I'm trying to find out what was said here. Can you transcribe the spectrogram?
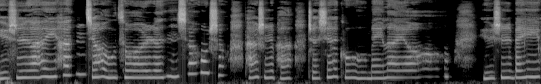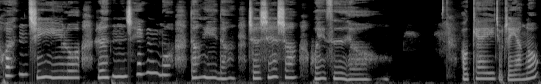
于是爱恨交错人消瘦怕是怕这些苦没来由于是悲欢起落人静默等一等这些伤会自由 ok 就这样喽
